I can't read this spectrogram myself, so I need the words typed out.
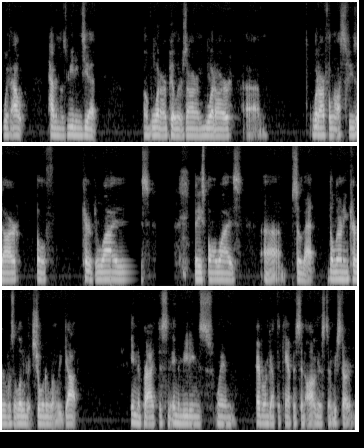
without having those meetings yet of what our pillars are and what our um, what our philosophies are, both character wise, baseball wise, um, so that the learning curve was a little bit shorter when we got into practice and into meetings when everyone got to campus in August and we started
